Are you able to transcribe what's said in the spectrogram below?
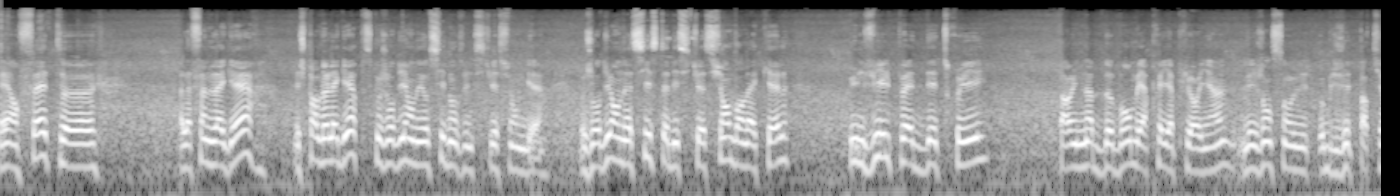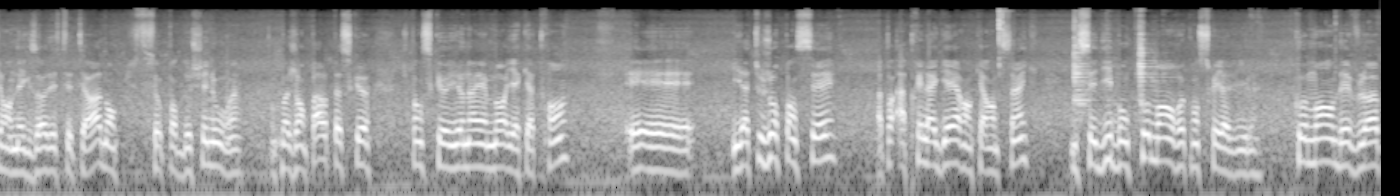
Et en fait, euh, à la fin de la guerre, et je parle de la guerre parce qu'aujourd'hui on est aussi dans une situation de guerre. Aujourd'hui on assiste à des situations dans lesquelles une ville peut être détruite par une nappe de bombe et après il n'y a plus rien. Les gens sont obligés de partir en exode, etc. Donc c'est aux portes de chez nous. Hein. Donc moi j'en parle parce que je pense que Yona est mort il y a 4 ans. Et il a toujours pensé, après la guerre en 1945, il s'est dit, bon, comment on reconstruit la ville? Comment on développe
